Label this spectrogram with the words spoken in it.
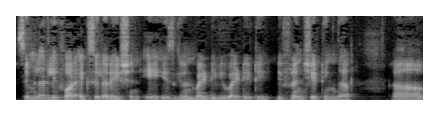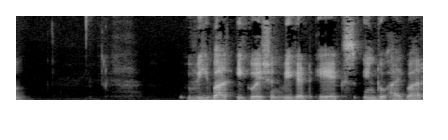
Similarly for acceleration a is given by dv by dt differentiating the uh, v bar equation we get ax into i bar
